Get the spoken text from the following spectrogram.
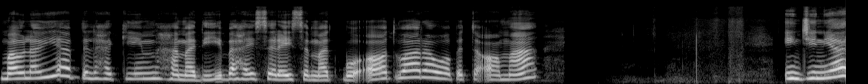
مولوی عبدالحکیم حمدی به حیث رئیس مطبوعات و روابط عامه انجینیر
